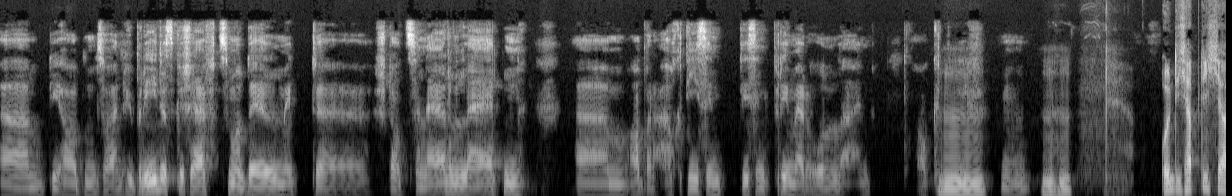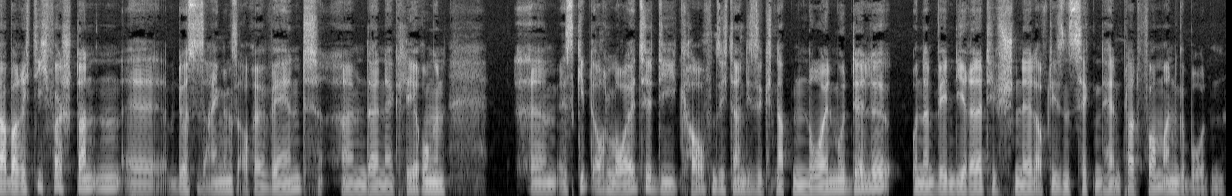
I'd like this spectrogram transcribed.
Ähm, die haben so ein hybrides Geschäftsmodell mit äh, stationären Läden, ähm, aber auch die sind, die sind primär online aktiv. Mhm. Mhm. Mhm. Und ich habe dich ja aber richtig verstanden, äh, du hast es eingangs auch erwähnt in deinen Erklärungen, ähm, es gibt auch Leute, die kaufen sich dann diese knappen neuen Modelle und dann werden die relativ schnell auf diesen Secondhand-Plattformen angeboten.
